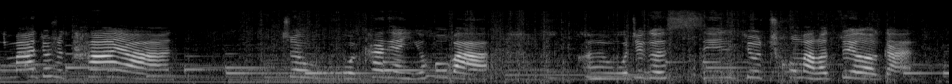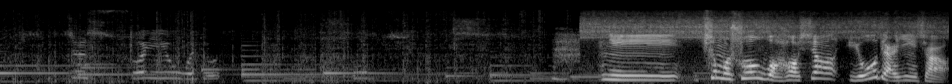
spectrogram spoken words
你妈就是他呀。这我看见以后吧，嗯，我这个心就充满了罪恶感。这所以我就。你这么说，我好像有点印象。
